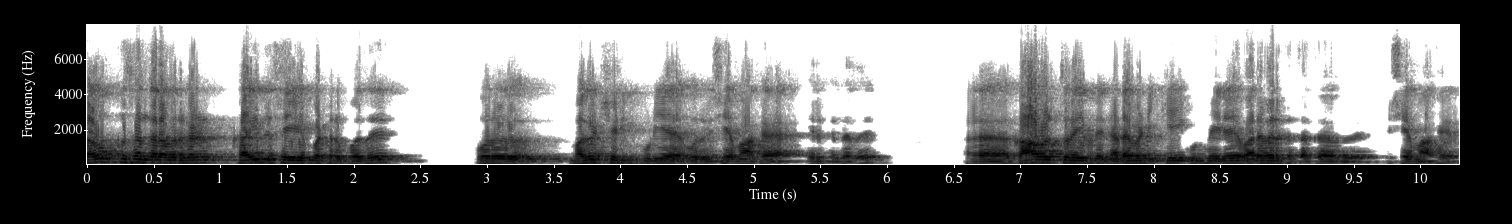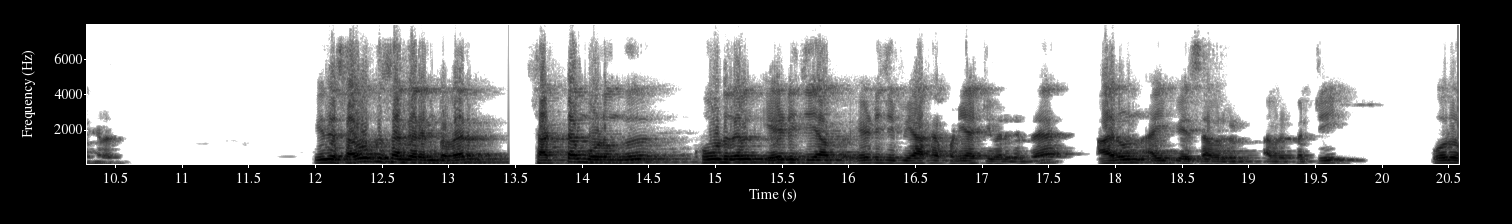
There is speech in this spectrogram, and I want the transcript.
சவுக்கு சங்கர் அவர்கள் கைது செய்யப்பட்டிருப்பது ஒரு மகிழ்ச்சி அளிக்கக்கூடிய ஒரு விஷயமாக இருக்கின்றது. அஹ், காவல்துறையினுடைய நடவடிக்கை உண்மையிலே வரவேற்கத்தக்க ஒரு விஷயமாக இருக்கிறது. இந்த சவுக்கு சங்கர் என்பவர் சட்டம் ஒழுங்கு கூடுதல் ஏடிஜியா ஏடிஜிபியாக பணியாற்றி வருகின்ற அருண் ஐபிஎஸ் அவர்கள் அவரை பற்றி ஒரு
